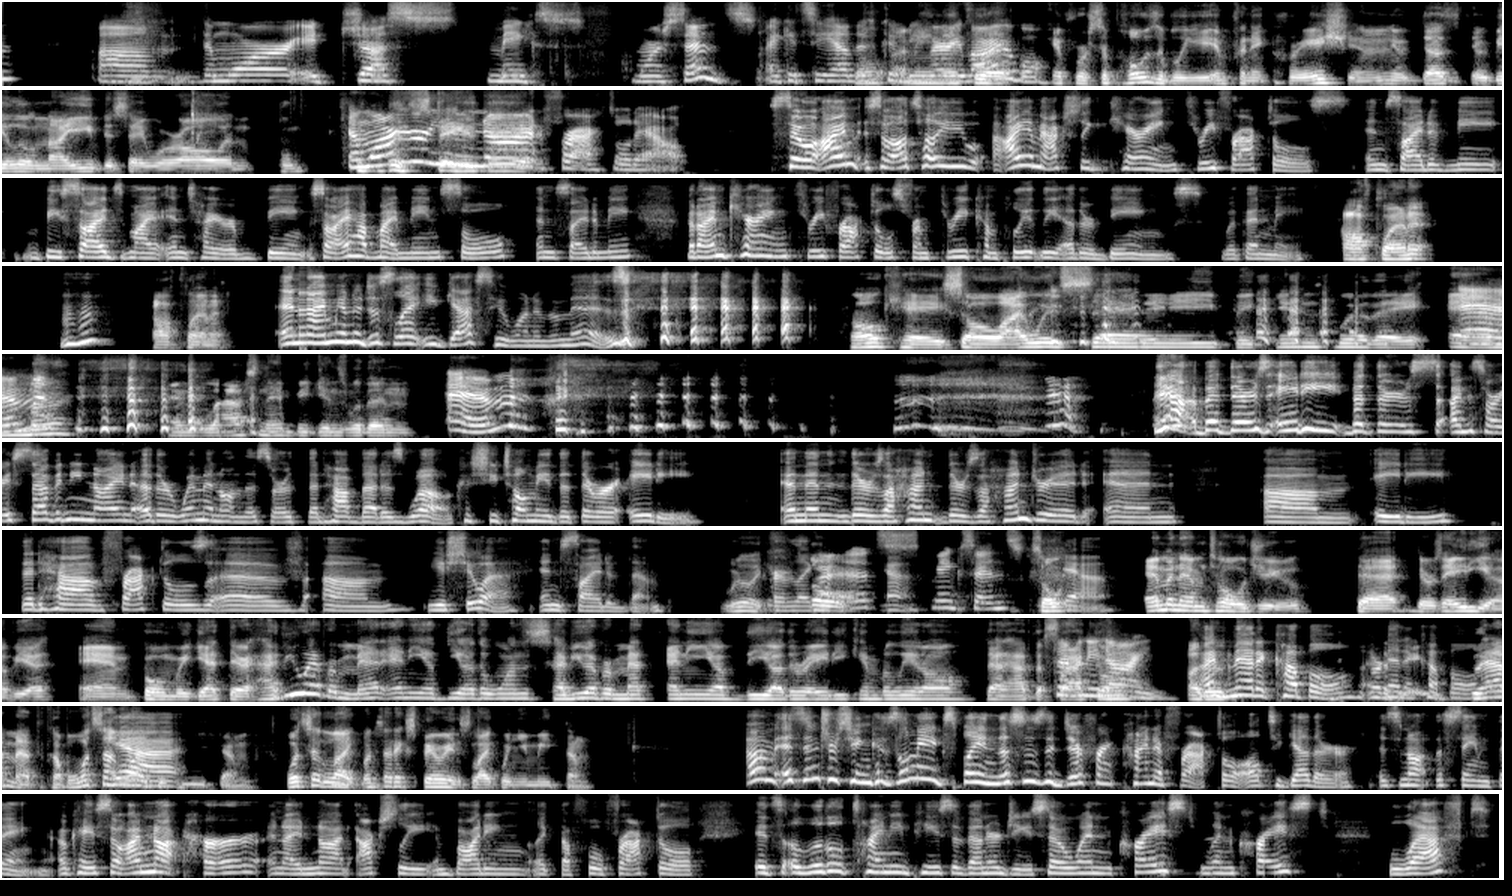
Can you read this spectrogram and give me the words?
um the more it just makes more sense i could see how this Well, could I be mean, very if we're- viable if we're supposedly infinite creation, it does it would be a little naive to say we're all in. And why are stay you there. not fractaled out So I'm so I'll tell you, I am actually carrying three fractals inside of me besides my entire being. So I have my main soul inside of me, but I'm carrying three fractals from three completely other beings within me. Off planet. Mm-hmm. Off planet. And I'm going to just let you guess who one of them is. Okay, so I would say begins with a M, M. and the last name begins with an. m yeah, but there's 80, but there's, I'm sorry, 79 other women on this earth that have that as well. Cause she told me that there were 80. And then there's a hundred, there's a hundred and um 80 that have fractals of um Yeshua inside of them. Really? Or like- so, That's yeah. makes sense so Yeah. Eminem told you that there's 80 of you and boom we get there have you ever met any of the other ones have you ever met any of the other 80 kimberly at all that have the 79. Other- I've met a couple. I've met a 80? couple. you have met a couple what's that like Yeah. when you meet them what's it like what's that experience like when you meet them Um, it's interesting because let me explain. This is a different kind of fractal altogether. It's not the same thing. Okay, so I'm not her, and I'm not actually embodying like the full fractal. It's a little tiny piece of energy. So when Christ, when Christ left,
